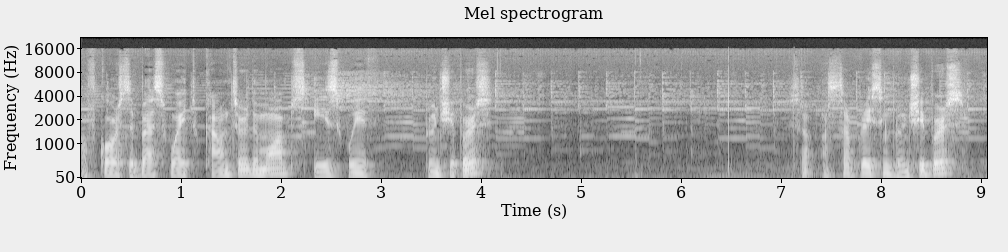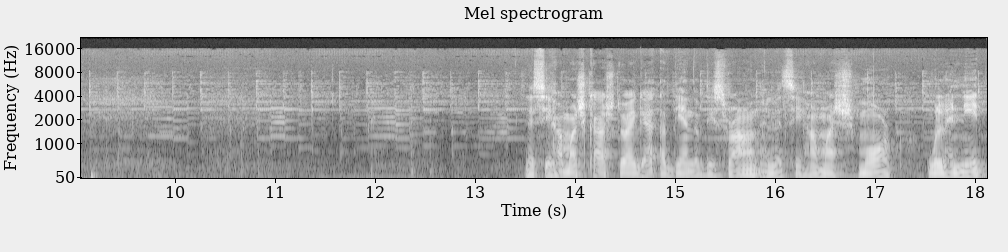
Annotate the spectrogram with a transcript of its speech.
of course, the best way to counter the mobs is with Bloon Chippers. So I'll start placing Bloon Chippers. Let's see how much cash do I get at the end of this round and let's see how much more will I need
